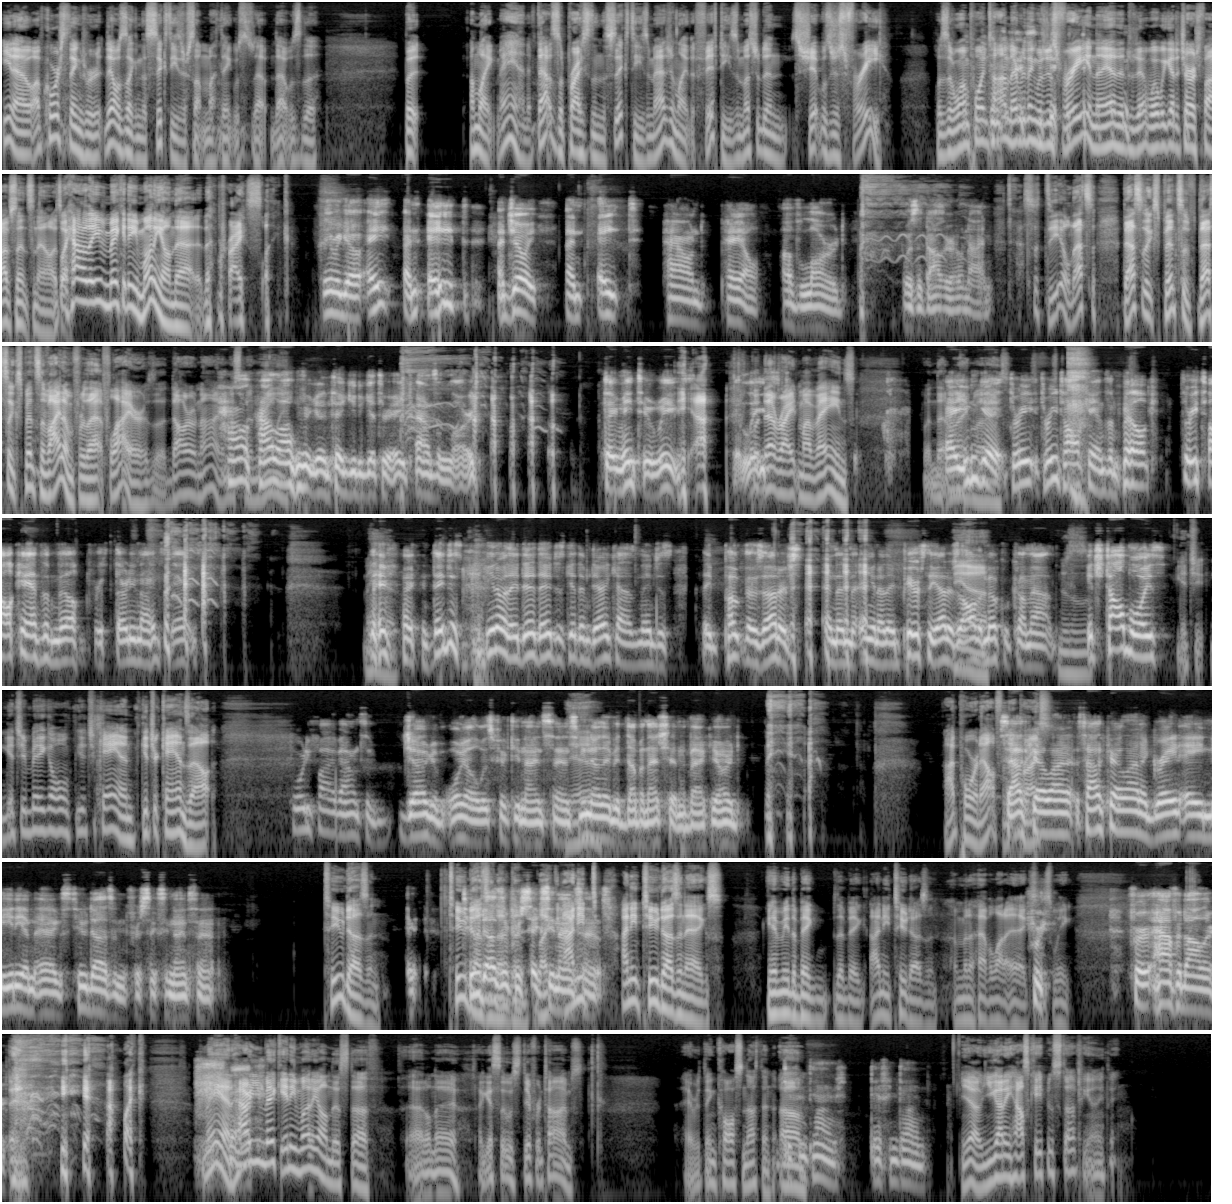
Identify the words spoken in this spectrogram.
you know, of course things were that was like in the '60s or something. I think was that that was the, but I'm like, man, if that was the price in the '60s, imagine like the '50s. It must have been shit was just free. Was there one point in time everything was just free and they had to, well, we got to charge five cents now. It's like, how do they even make any money on that at that price? Like, Here we go. Eight an eight uh, Joey, an eight pound pail of lard was a dollar oh nine. That's a deal. That's that's an expensive. That's an expensive item for that flyer. Is a dollar oh nine. How how really- long is it gonna take you to get through eight pounds of lard? take me two weeks Yeah. at Put least. that right in my veins. Hey, right you can get veins. three three tall cans of milk. Three tall cans of milk for thirty nine cents. Man, they they just you know what they did? They just get them dairy cows and they just they poke those udders and then you know they pierce the udders. All the milk will come out. Get your tall boys. get you get your big old get your can get your cans out. 45 ounce of jug of oil was 59 cents. You know they've been dumping that shit in the backyard. I'd pour it out for South. Carolina, South Carolina grade A medium eggs, two dozen for 69 cents. Two dozen. It- Two, Two dozen, dozen for them. 69 Like, I need cents. I need two dozen eggs. Give me the big the big. I need two dozen. I'm gonna have a lot of eggs For- this week. For half a dollar. yeah, like man, how do you make any money on this stuff? I don't know. I guess it was different times. Everything costs nothing. Um, Different times. Different time. yeah, you got any housekeeping stuff? You got anything?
